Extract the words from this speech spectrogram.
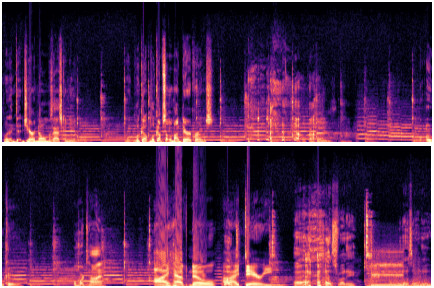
Well, D- Jared, no one was asking you. Look up look up something about Derrick Rose. Look up that he's MVP. Okay. One more time. I have no What? I dairy. That's funny. That's not it.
